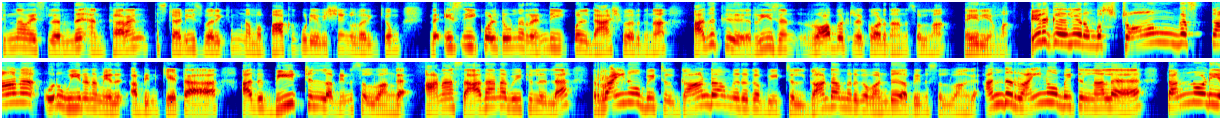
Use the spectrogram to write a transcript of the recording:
சின்ன வயசுலேருந்து அண்ட் கரண்ட் ஸ்டடீஸ் வரைக்கும் நம்ம பார்க்கக்கூடிய விஷயங்கள் வரைக்கும் இந்த இஸ் ஈக்குவல் டுன்னு ரெண்டு ஈக்குவல் டேஷ் வருதுன்னா அதுக்கு ரீசன் ராபர்ட் ரெக்கார்டு தான் சொல்லலாம் தைரியமா. இருக்கிறதுலே ரொம்ப ஸ்ட்ராங்கஸ்டான ஒரு உயிரினம் எது அப்படின்னு கேட்டால் அது பீட்டில் அப்படின்னு சொல்லுவாங்க. ஆனால் சாதாரண பீட்டில் இல்லை ரைனோ பீட்டில் காண்டாமிருக பீட்டில் காண்டாமிருக வண்டு அப்படின்னு சொல்லுவாங்க. அந்த ரைனோ பீட்டில்னால தன்னுடைய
